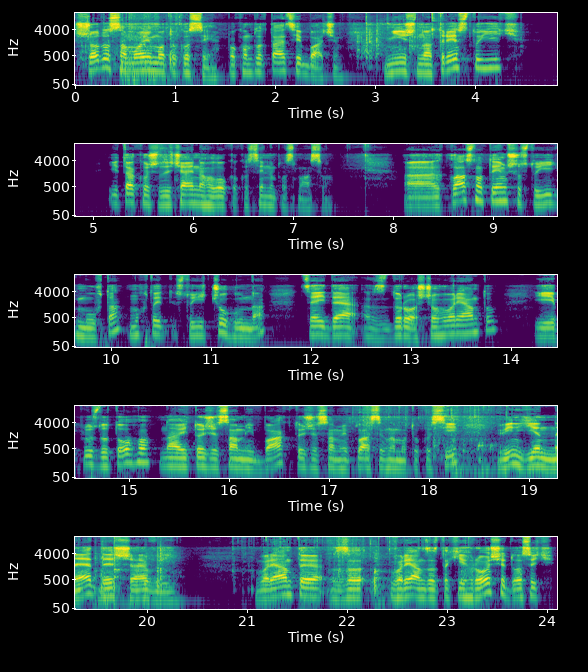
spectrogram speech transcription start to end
Щодо самої мотокоси, по комплектації бачимо, ніж на 3 стоїть, і також звичайна головка косильна пластмасова. Е, Класно тим, що стоїть муфта, муфта стоїть чугунна, це йде з дорожчого варіанту. І плюс до того, навіть той же самий бак, той же самий пластик на мотокосі, він є не дешевий. Варіанти за, варіант за такі гроші досить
